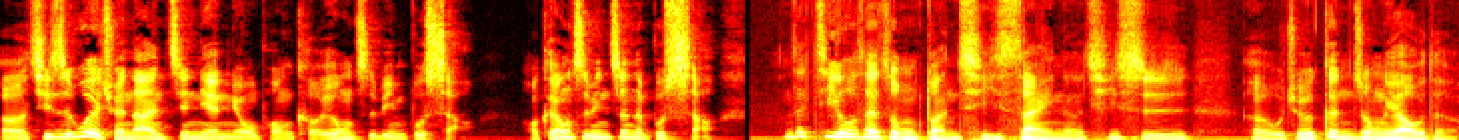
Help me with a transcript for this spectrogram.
呃，其实味全当然今年牛棚可用之兵不少哦，可用之兵真的不少。那在季后赛这种短期赛呢，其实呃，我觉得更重要的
